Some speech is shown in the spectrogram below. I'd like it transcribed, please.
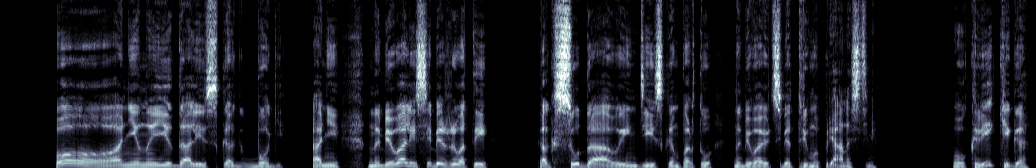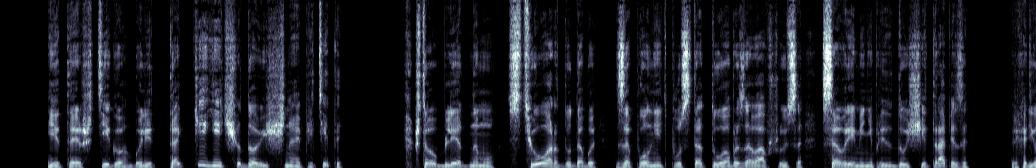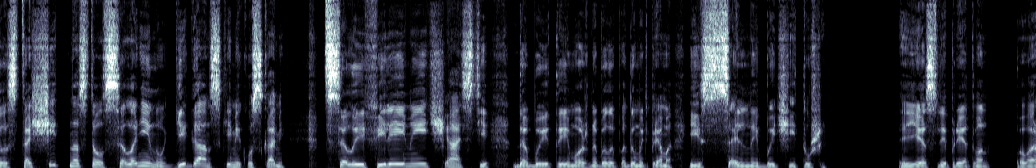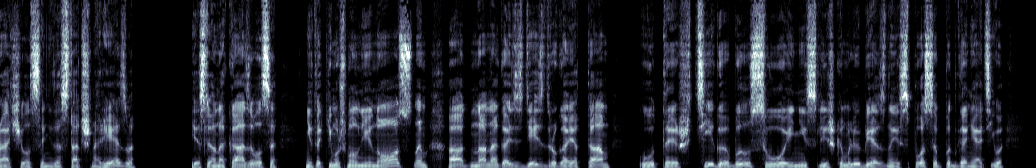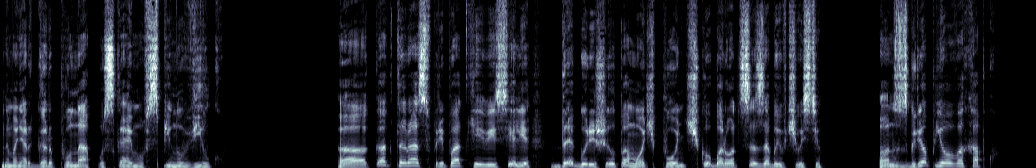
О, они наедались, как боги! Они набивали себе животы, как суда в индийском порту набивают себе трюмы пряностями. У Квиккига и Тештиго были такие чудовищные аппетиты — что бледному стюарду, дабы заполнить пустоту, образовавшуюся со времени предыдущей трапезы, приходилось тащить на стол солонину гигантскими кусками, целые филейные части, добытые, можно было подумать, прямо из цельной бычьей туши. Если при этом он поворачивался недостаточно резво, если он оказывался не таким уж молниеносным, а одна нога здесь, другая там — у Тэштига был свой не слишком любезный способ подгонять его на манер гарпуна, пуская ему в спину вилку. А как-то раз в припадке веселья Дегу решил помочь Пончику бороться с забывчивостью. Он сгреб его в охапку,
